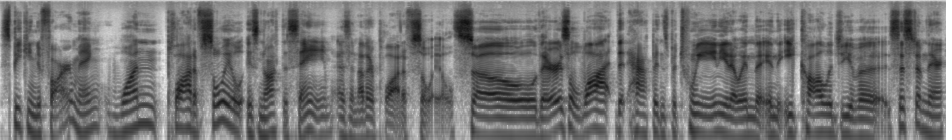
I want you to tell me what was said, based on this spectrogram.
speaking to farming, one plot of soil is not the same as another plot of soil. So there is a lot that happens between, you know, in the in the ecology of a system there.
